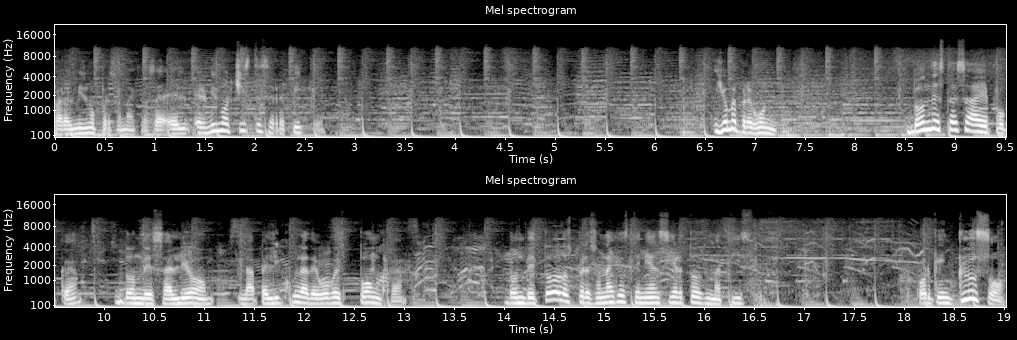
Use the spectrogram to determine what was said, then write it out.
para, el mismo personaje. O sea, el, el mismo chiste se repite. Y yo me pregunto, ¿dónde está esa época donde salió la película de Bob Esponja? Donde todos los personajes tenían ciertos matices porque incluso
